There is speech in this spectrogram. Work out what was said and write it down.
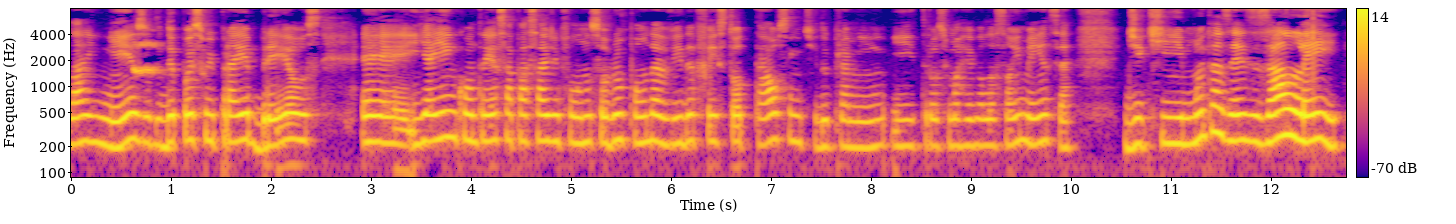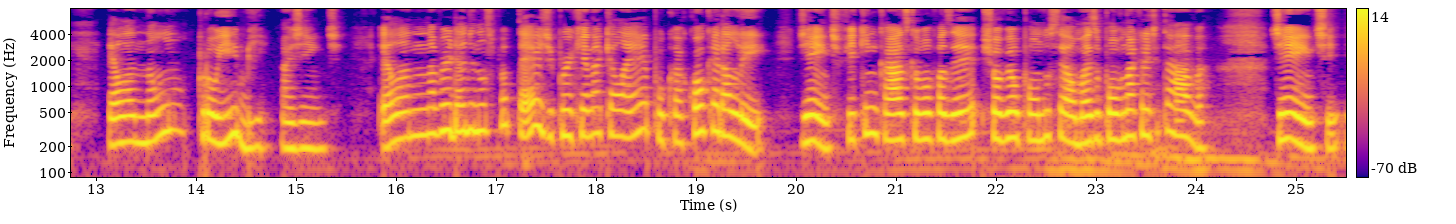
lá em Êxodo, depois fui para Hebreus, é, e aí encontrei essa passagem falando sobre o pão da vida, fez total sentido para mim e trouxe uma revelação imensa de que muitas vezes a lei, ela não proíbe a gente, ela na verdade nos protege, porque naquela época, qual era a lei? Gente, fique em casa que eu vou fazer chover o pão do céu, mas o povo não acreditava. Gente,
